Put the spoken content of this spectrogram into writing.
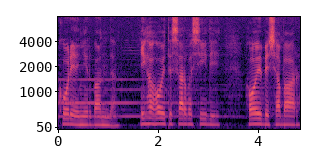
Kore Nirbanda, Iha Hoite Sarvasidi, Hoibe Shabar,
